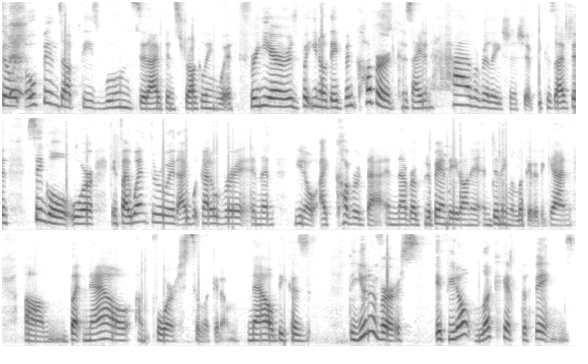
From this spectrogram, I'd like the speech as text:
So it opens up these wounds that i've been struggling with for years but you know they've been covered because i didn't have a relationship because i've been single or if i went through it i got over it and then you know i covered that and never put a band-aid on it and didn't even look at it again. Um, but now i'm forced to look at them now because the universe if you don't look at the things,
